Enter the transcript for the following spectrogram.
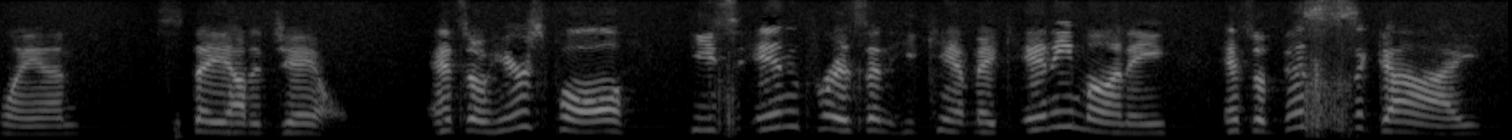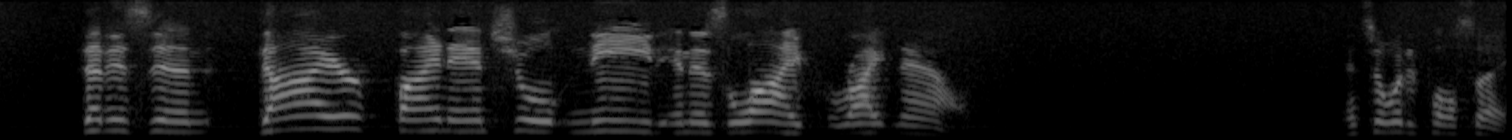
plan, stay out of jail. And so here's Paul. He's in prison. He can't make any money. And so this is a guy that is in dire financial need in his life right now. And so what did Paul say?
